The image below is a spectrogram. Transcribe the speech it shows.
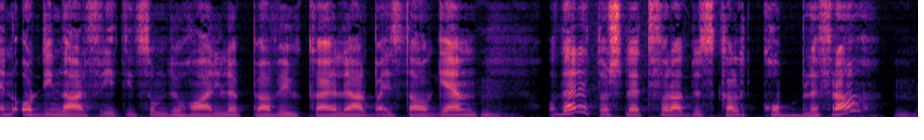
En ordinær fritid som du har i løpet av uka eller arbeidsdagen. Mm. Og det er rett og slett for at du skal koble fra, mm.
